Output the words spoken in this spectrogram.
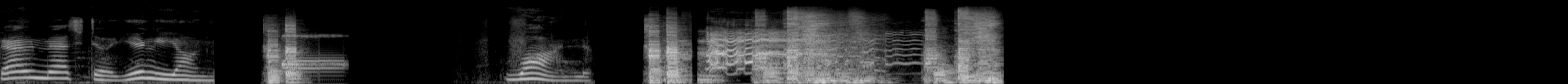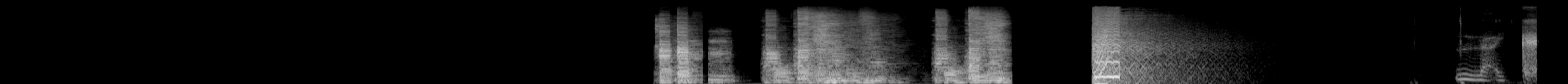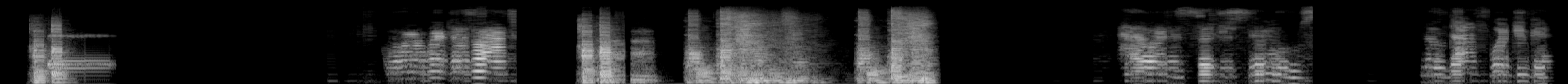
Grandmaster Yin Yang. One. Like. Now that's what you get.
